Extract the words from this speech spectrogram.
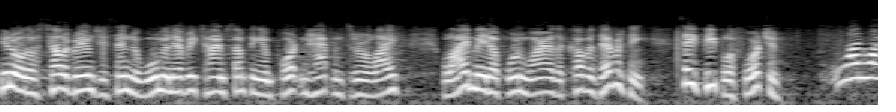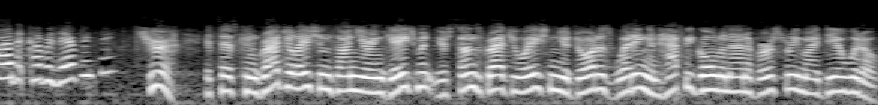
you know those telegrams you send a woman every time something important happens in her life? Well, I've made up one wire that covers everything. Save people a fortune. One wire that covers everything? Sure. It says, Congratulations on your engagement, your son's graduation, your daughter's wedding, and happy golden anniversary, my dear widow.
